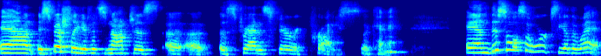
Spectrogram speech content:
And especially if it's not just a, a, a stratospheric price, okay? And this also works the other way.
